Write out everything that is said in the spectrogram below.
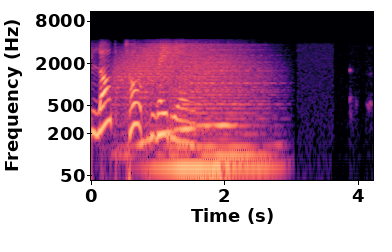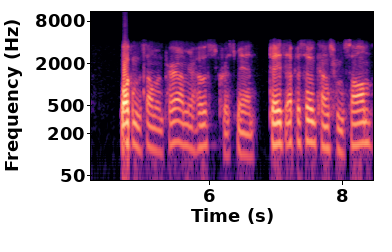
Blog Talk Radio. Welcome to Psalm and Prayer. I'm your host, Chris Mann. Today's episode comes from Psalm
